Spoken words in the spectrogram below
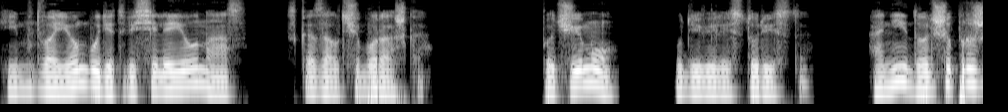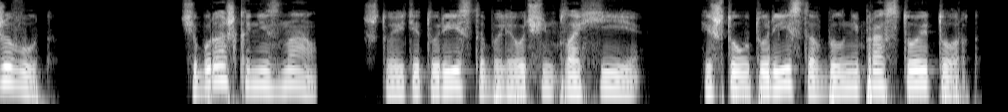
Им вдвоем будет веселее у нас, сказал Чебурашка. Почему? Удивились туристы. Они дольше проживут. Чебурашка не знал, что эти туристы были очень плохие, и что у туристов был не простой торт,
